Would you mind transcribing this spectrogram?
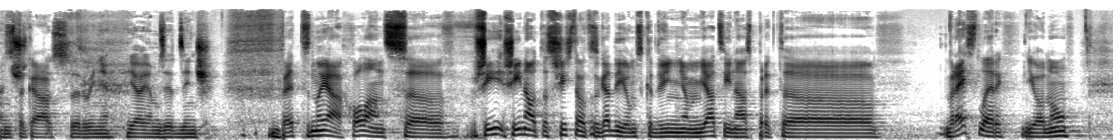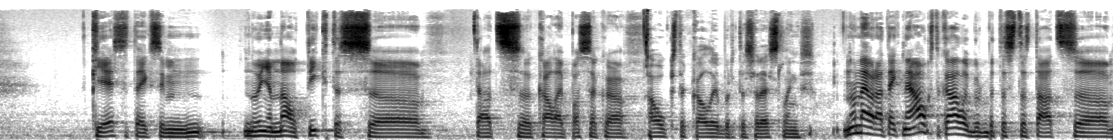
viņš kā, tas ir viņa jājam zirdziņš. Bet, nu jā, Holands, šī, šī nav tas, šis nav tas gadījums, kad viņam jācīnās pret uh, wrestleri, jo, nu, Kiesa, teiksim, nu, viņam nav tik tas. Uh, tāds, kā lai pasakā, augsta kalibra tas wrestlings. Nu, nevarētu teikt, ne augsta kalibra, bet tas, tas tāds. Uh,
